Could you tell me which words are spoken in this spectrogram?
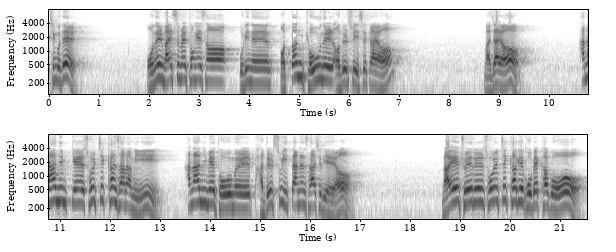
친구들, 오늘 말씀을 통해서 우리는 어떤 교훈을 얻을 수 있을까요? 맞아요. 하나님께 솔직한 사람이 하나님의 도움을 받을 수 있다는 사실이에요. 나의 죄를 솔직하게 고백하고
